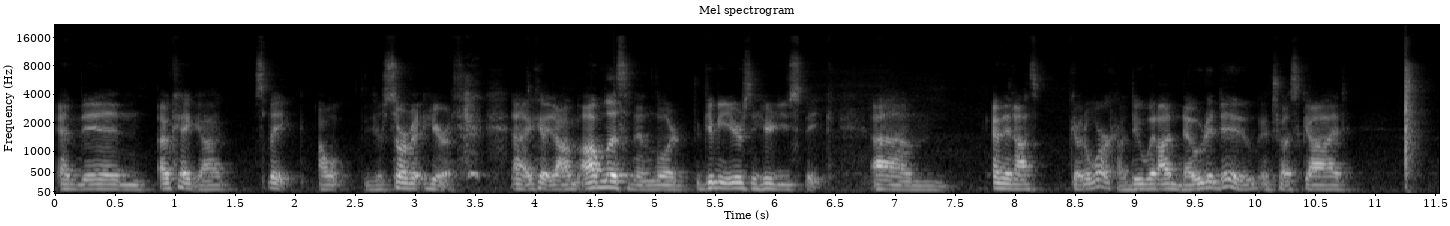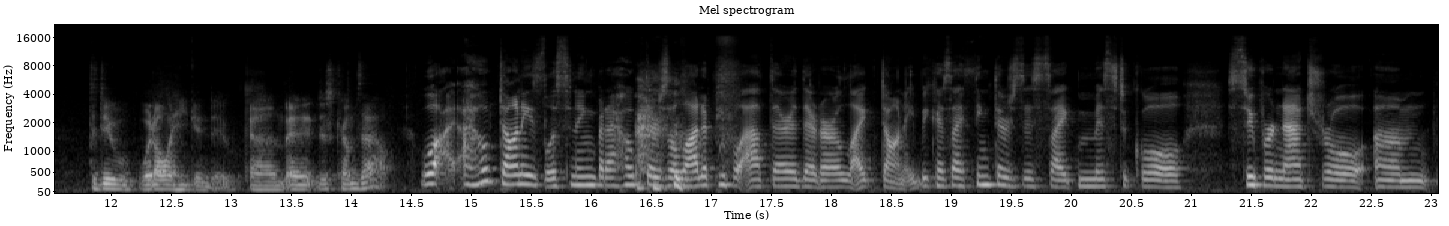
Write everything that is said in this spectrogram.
and then, okay, God, speak. I, your servant heareth. Uh, I'm, I'm listening, Lord. Give me ears to hear you speak. Um, and then I go to work. I do what I know to do and trust God to do what only He can do. Um, and it just comes out. Well, I hope Donnie's listening, but I hope there's a lot of people out there that are like Donnie because I think there's this like mystical, supernatural um,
